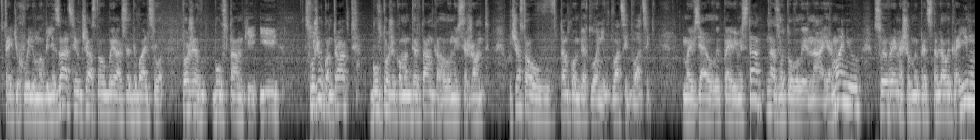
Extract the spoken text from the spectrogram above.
в третю хвилю мобілізації, участвував в боях за Дебальцево, теж був в танкі. І служив контракт, був теж командир танка, головний сержант. Участвував в танковому біатлоні в 2020. Ми взяли перві міста, нас готували на Германію в своє время, щоб ми представляли країну,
